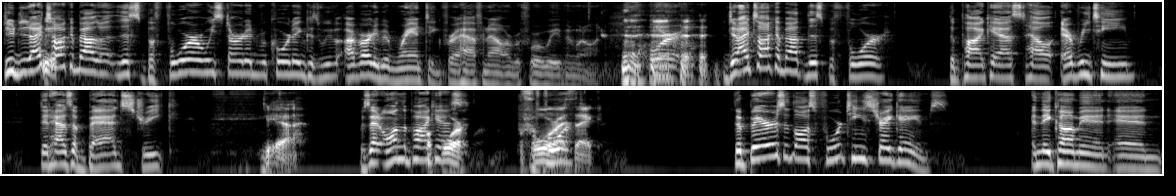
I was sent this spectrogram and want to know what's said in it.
Dude, did I talk about uh, this before we started recording? Because we've I've already been ranting for a half an hour before we even went on. Or did I talk about this before the podcast? How every team that has a bad streak yeah, was that on the podcast? before, before, I think. The Bears had lost 14 straight games, and they come in and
